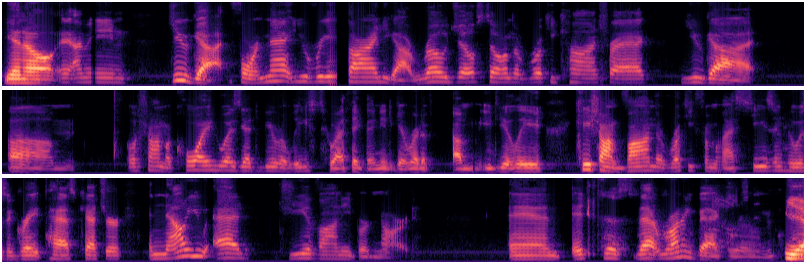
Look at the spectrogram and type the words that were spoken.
You know, I mean, you got Fournette, you re-signed. You got Rojo still on the rookie contract. You got um, LeSean McCoy, who has yet to be released, who I think they need to get rid of immediately. Ke'Shawn Vaughn, the rookie from last season, who was a great pass catcher. And now you add Giovani Bernard. And it's just that running back room. Yeah,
